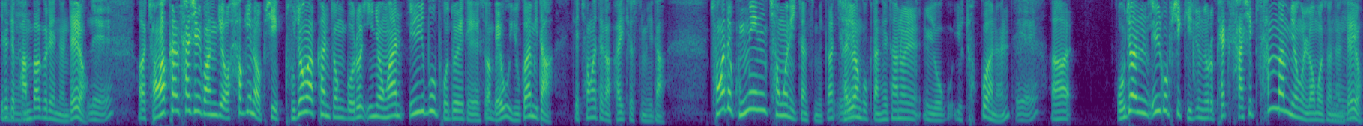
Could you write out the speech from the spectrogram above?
이렇게 음. 반박을 했는데요. 네. 어, 정확한 사실관계 확인 없이 부정확한 정보를 인용한 일부 보도에 대해서 매우 유감이다. 이렇게 청와대가 밝혔습니다. 청와대 국민청원이 있지 않습니까? 예. 자유한국당 해산을 요구, 촉구하는 예. 어, 오전 7시 기준으로 143만 명을 넘어섰는데요.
